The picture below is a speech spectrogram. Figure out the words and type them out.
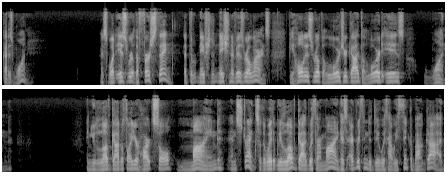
God is one. That's what Israel, the first thing that the nation, nation of Israel learns. Behold, Israel, the Lord your God, the Lord is one. And you love God with all your heart, soul, mind, and strength. So the way that we love God with our mind has everything to do with how we think about God.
